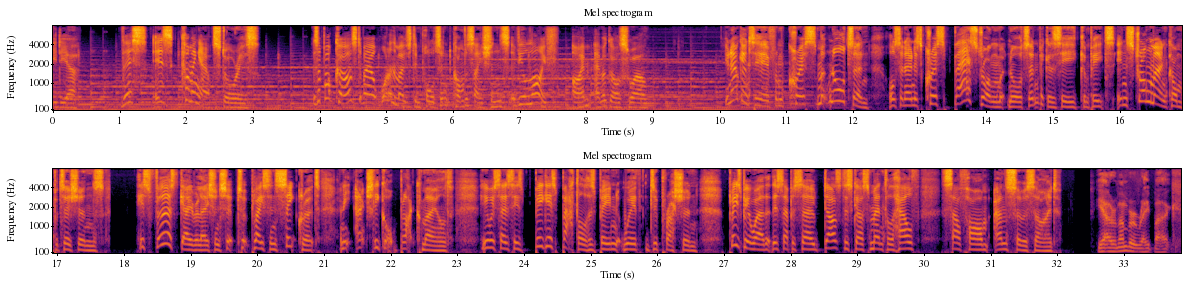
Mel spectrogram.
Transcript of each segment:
media. This is Coming Out Stories. It's a podcast about one of the most important conversations of your life. I'm Emma Goswell. You're now going to hear from Chris McNaughton, also known as Chris Bearstrong McNaughton, because he competes in strongman competitions. His first gay relationship took place in secret and he actually got blackmailed. He always says his biggest battle has been with depression. Please be aware that this episode does discuss mental health, self harm, and suicide. Yeah, I remember it right back.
